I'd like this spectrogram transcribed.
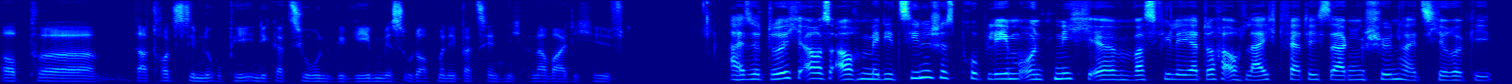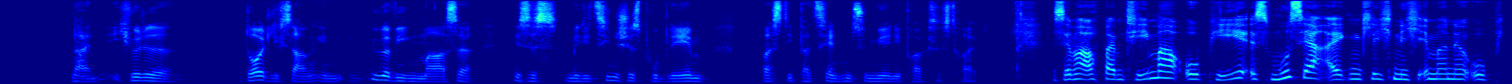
ob äh, da trotzdem eine OP-Indikation gegeben ist oder ob man dem Patienten nicht anderweitig hilft. Also durchaus auch ein medizinisches Problem und nicht, äh, was viele ja doch auch leichtfertig sagen, Schönheitschirurgie. Nein, ich würde deutlich sagen, im, im überwiegenden Maße ist es medizinisches Problem, was die Patienten zu mir in die Praxis treibt. Das sind wir auch beim Thema OP. Es muss ja eigentlich nicht immer eine OP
